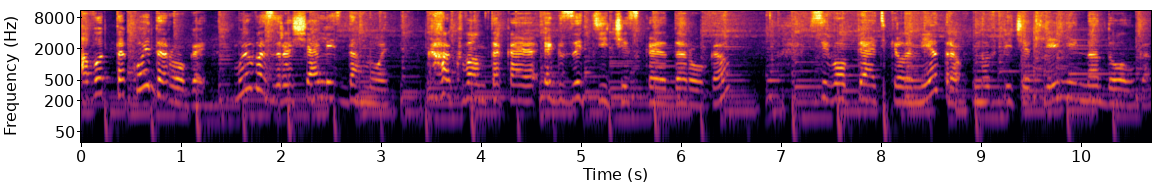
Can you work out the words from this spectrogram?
А вот такой дорогой мы возвращались домой. Как вам такая экзотическая дорога? Всего 5 километров, но впечатлений надолго.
